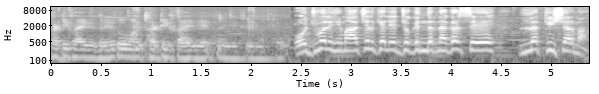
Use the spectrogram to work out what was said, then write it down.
35 एकड़ है तो 135 अपने के करीब मतलब उज्जवल हिमाचल के लिए जोगिंदर नगर से लकी शर्मा।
